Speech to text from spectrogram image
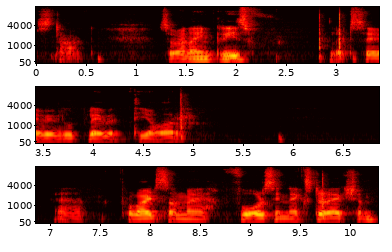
start. So when I increase let's say we will play with the our uh, provide some uh, force in x direction.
